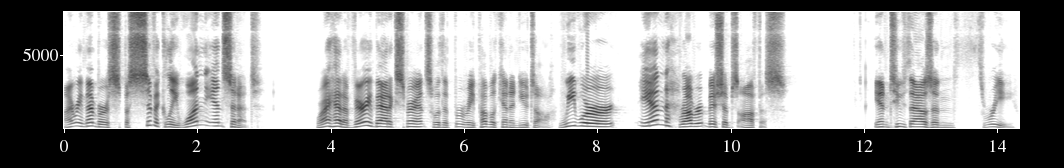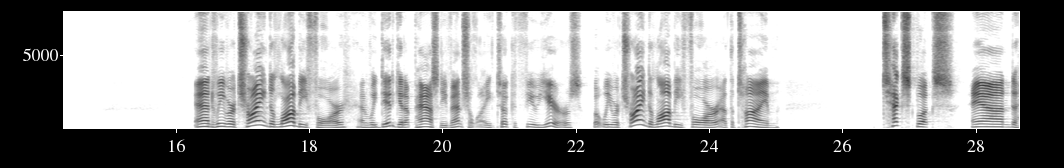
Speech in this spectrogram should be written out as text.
I remember specifically one incident where I had a very bad experience with a Republican in Utah. We were in Robert Bishop's office in 2003 and we were trying to lobby for, and we did get it passed eventually, it took a few years, but we were trying to lobby for, at the time, textbooks and,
